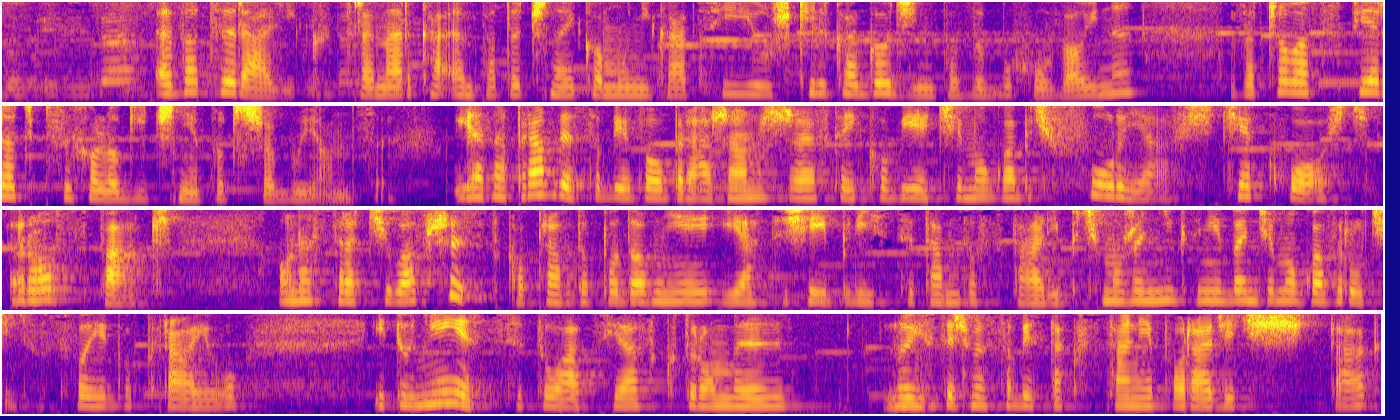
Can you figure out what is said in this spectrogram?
to. It's just... Ewa Tyralik, trenerka empatycznej komunikacji, już kilka godzin po wybuchu wojny zaczęła wspierać psychologicznie potrzebujących. Ja naprawdę sobie wyobrażam, że w tej kobiecie mogła być furia, wściekłość, rozpacz. Ona straciła wszystko. Prawdopodobnie jacyś jej bliscy tam zostali. Być może nigdy nie będzie mogła wrócić do swojego kraju. I to nie jest sytuacja, z którą my no jesteśmy sobie tak w stanie poradzić, tak?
